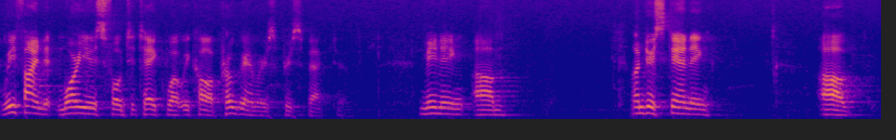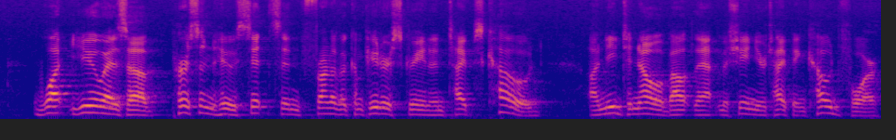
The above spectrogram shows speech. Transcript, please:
we find it more useful to take what we call a programmer's perspective, meaning um, understanding uh, what you as a person who sits in front of a computer screen and types code uh, need to know about that machine you're typing code for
